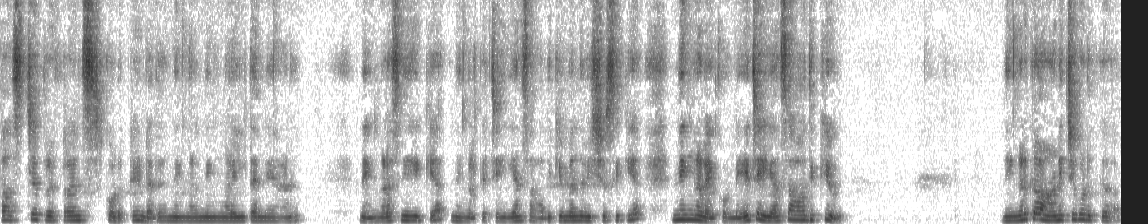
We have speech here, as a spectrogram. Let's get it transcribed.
ഫസ്റ്റ് പ്രിഫറൻസ് കൊടുക്കേണ്ടത് നിങ്ങൾ നിങ്ങളിൽ തന്നെയാണ്. നിങ്ങളെ സ്നേഹിക്കുക നിങ്ങൾക്ക് ചെയ്യാൻ സാധിക്കുമെന്ന് വിശ്വസിക്കുക നിങ്ങളെ കൊണ്ടേ ചെയ്യാൻ സാധിക്കൂ. നിങ്ങൾ കാണിച്ചു കൊടുക്കുക.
